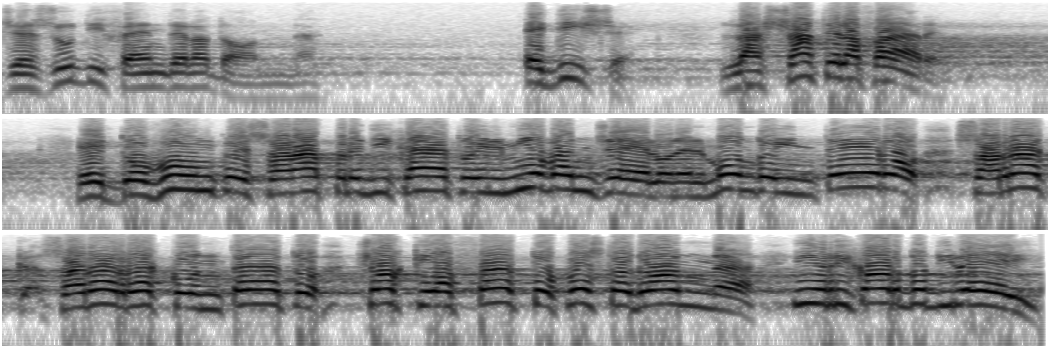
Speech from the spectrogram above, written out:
Gesù difende la donna e dice lasciatela fare e dovunque sarà predicato il mio Vangelo nel mondo intero sarà, sarà raccontato ciò che ha fatto questa donna in ricordo di lei.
